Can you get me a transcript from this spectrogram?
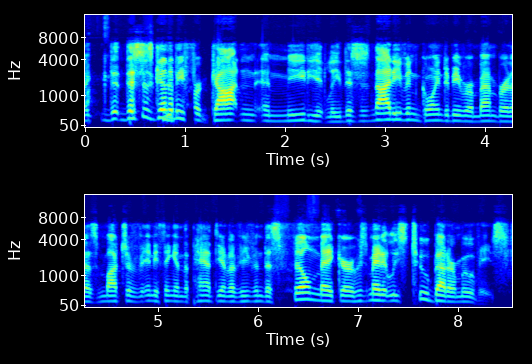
Oh, Like th- this is going to be forgotten immediately. This is not even going to be remembered as much of anything in the pantheon of even this filmmaker who's made at least two better movies.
